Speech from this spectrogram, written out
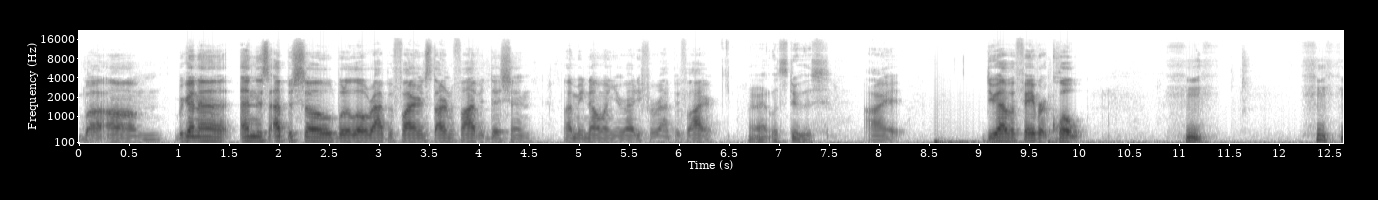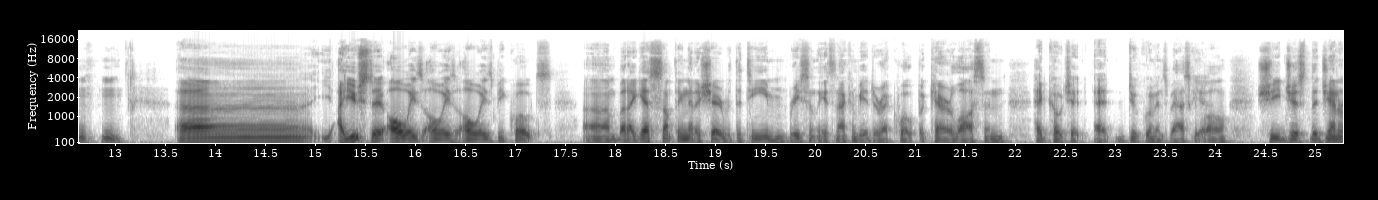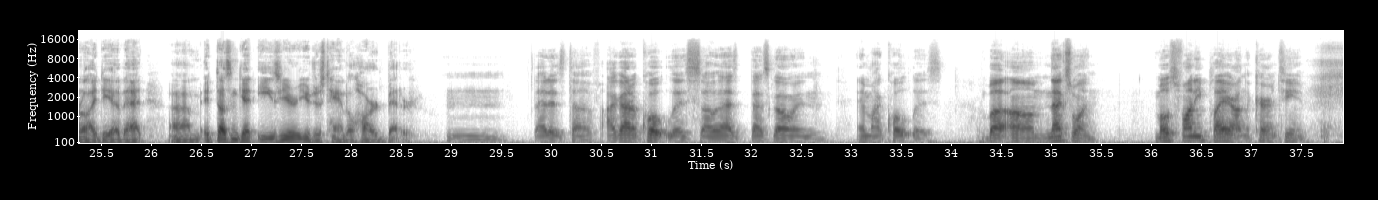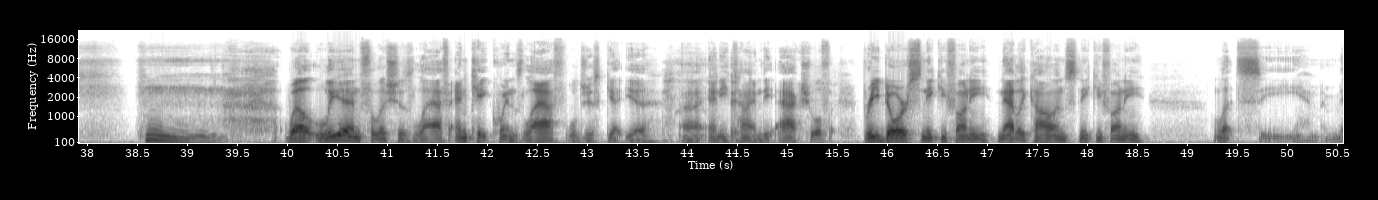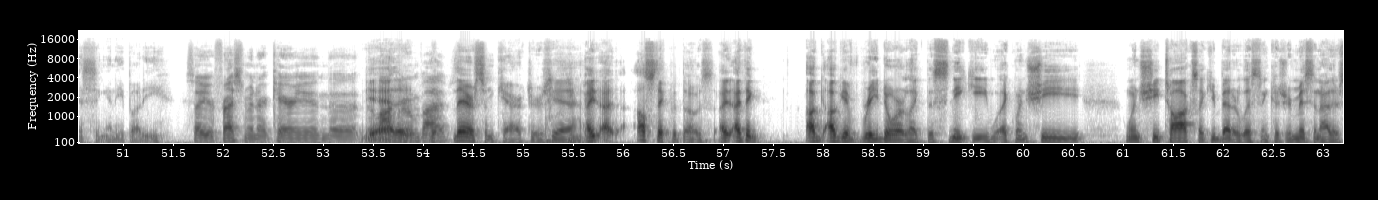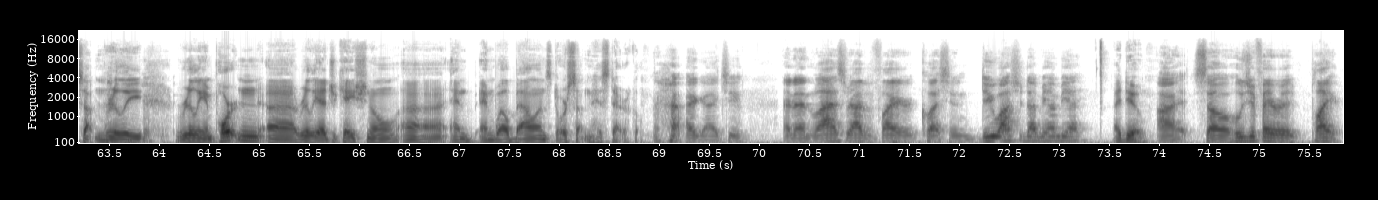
But um, we're gonna end this episode with a little rapid fire and starting five edition. Let me know when you're ready for rapid fire. All right, let's do this. All right. Do you have a favorite quote? Hmm. uh, I used to always, always, always be quotes. Um, but I guess something that I shared with the team recently, it's not going to be a direct quote, but Kara Lawson, head coach at, at Duke women's basketball, yeah. she just, the general idea that um, it doesn't get easier, you just handle hard better. Mm. That is tough. I got a quote list, so that's that's going in my quote list. But um, next one, most funny player on the current team. Hmm. Well, Leah and Felicia's laugh and Kate Quinn's laugh will just get you uh, anytime. the actual f- Bree Dorr, sneaky funny. Natalie Collins, sneaky funny. Let's see. Am I missing anybody? So your freshmen are carrying the, the yeah, locker room vibes. There are some characters. Yeah, I, I will stick with those. I, I think I'll, I'll give Bree Dorr like the sneaky like when she when she talks like you better listen because you're missing either something really really important uh, really educational uh, and and well balanced or something hysterical. I got you. And then last rapid fire question. Do you watch the WNBA i do. All right. So who's your favorite player?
